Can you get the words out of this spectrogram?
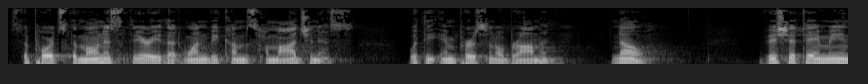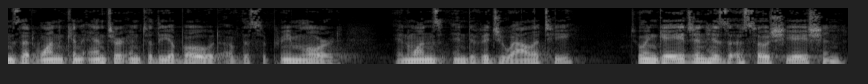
supports the monist theory that one becomes homogeneous with the impersonal Brahman. No. Vishate means that one can enter into the abode of the Supreme Lord in one's individuality to engage in His association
